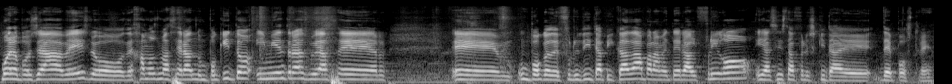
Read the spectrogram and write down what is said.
Bueno, pues ya veis, lo dejamos macerando un poquito y mientras voy a hacer eh, un poco de frutita picada para meter al frigo y así está fresquita de postre.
